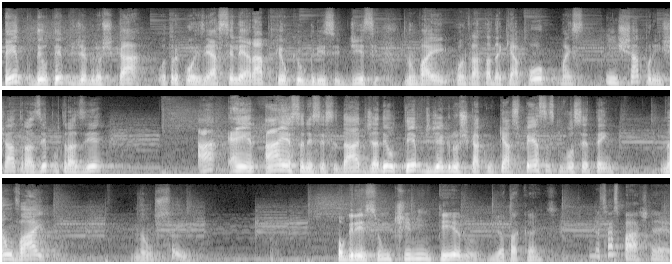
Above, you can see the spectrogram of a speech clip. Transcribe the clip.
Tempo, deu tempo de diagnosticar. Outra coisa, é acelerar, porque o que o Grice disse, não vai contratar daqui a pouco, mas inchar por inchar, trazer por trazer, há, é- há essa necessidade? Já deu tempo de diagnosticar com que as peças que você tem não vai? Não sei. Ô, Grice, um time inteiro de atacantes. Mas faz parte, né?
